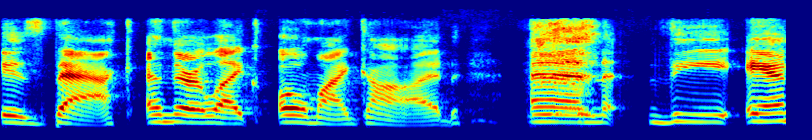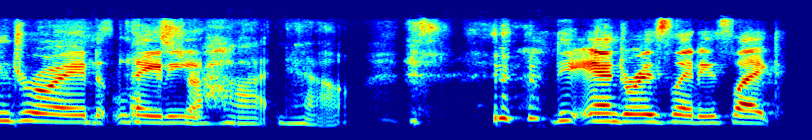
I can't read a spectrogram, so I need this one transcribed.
is back, and they're like, "Oh my god!" And the android lady, Extra hot now. the android's lady's like,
